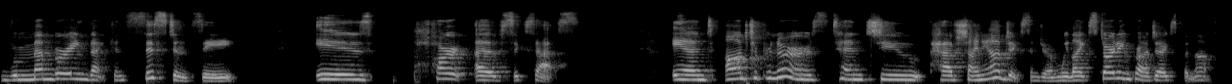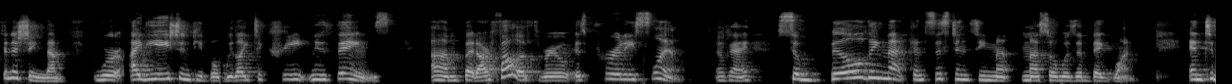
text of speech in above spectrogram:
remembering that consistency is part of success. And entrepreneurs tend to have shiny object syndrome. We like starting projects, but not finishing them. We're ideation people. We like to create new things, um, but our follow through is pretty slim. Okay. So building that consistency mu- muscle was a big one. And to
